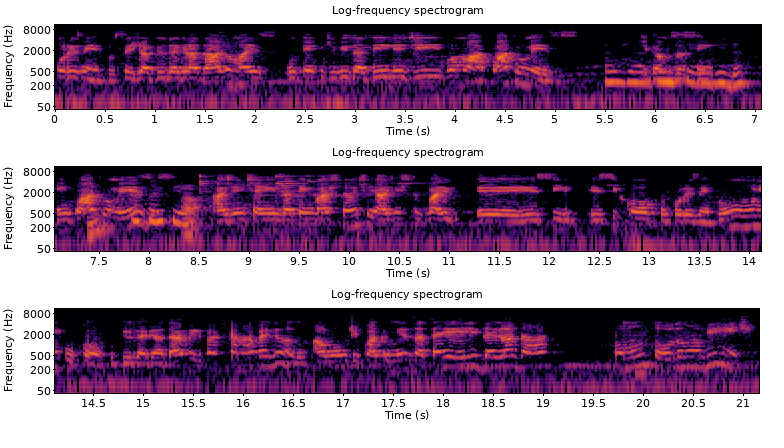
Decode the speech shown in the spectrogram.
por exemplo, seja biodegradável, mas o tempo de vida dele é de, vamos lá, quatro meses. Eu já Digamos assim. vida. Em quatro meses, Vivenciei. Ah. a gente ainda tem bastante, a gente vai, é, esse, esse copo, por exemplo, um único copo biodegradável, ele vai ficar navegando ao longo de quatro meses até ele degradar como um todo no ambiente.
